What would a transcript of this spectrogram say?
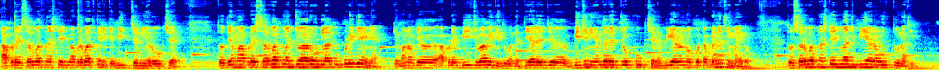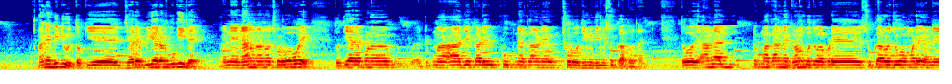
આપણે શરૂઆતના સ્ટેજમાં આપણે વાત કરી કે બીજજન્ય રોગ છે. તો તેમાં આપણે શરૂઆતમાં જ આ રોગ લાગુ પડી જાય ને, કે માનો કે આપણે બીજ વાવી દીધું અને ત્યારે જ બીજની અંદર જ જો ફૂગ છે ને બિયારણનો પટ આપણે નથી માર્યો. તો શરૂઆતના સ્ટેજમાં જ બિયારણ ઉગતું નથી. અને બીજું તો કે જ્યારે બિયારણ ઉગી જાય અને નાનો નાનો છોડવો હોય, તો ત્યારે પણ ટૂંકમાં આ જે કાળી ફૂગના કારણે છોડવો ધીમે ધીમે સુકાતો થાય. તો આના ટૂંકમાં કારણે ઘણું બધું આપણે સુકારો જોવા મળે અને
